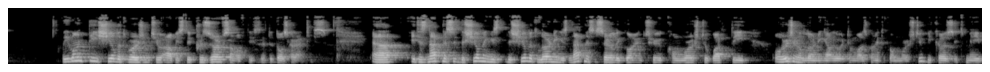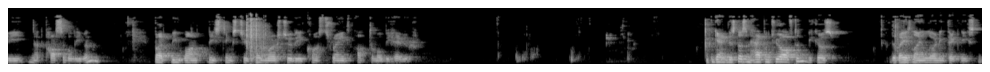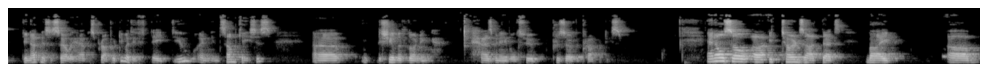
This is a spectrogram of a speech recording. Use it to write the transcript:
We want the shielded version to obviously preserve some of these those guarantees. Uh, it is not necessarily the shielding is the shielded learning is not necessarily going to converge to what the original learning algorithm was going to converge to because it may be not possible even but we want these things to converge to the constrained optimal behavior. Again, this doesn't happen too often because the baseline learning techniques do not necessarily have this property, but if they do, and in some cases, uh, the shielded learning has been able to preserve the properties. And also, uh, it turns out that by um,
